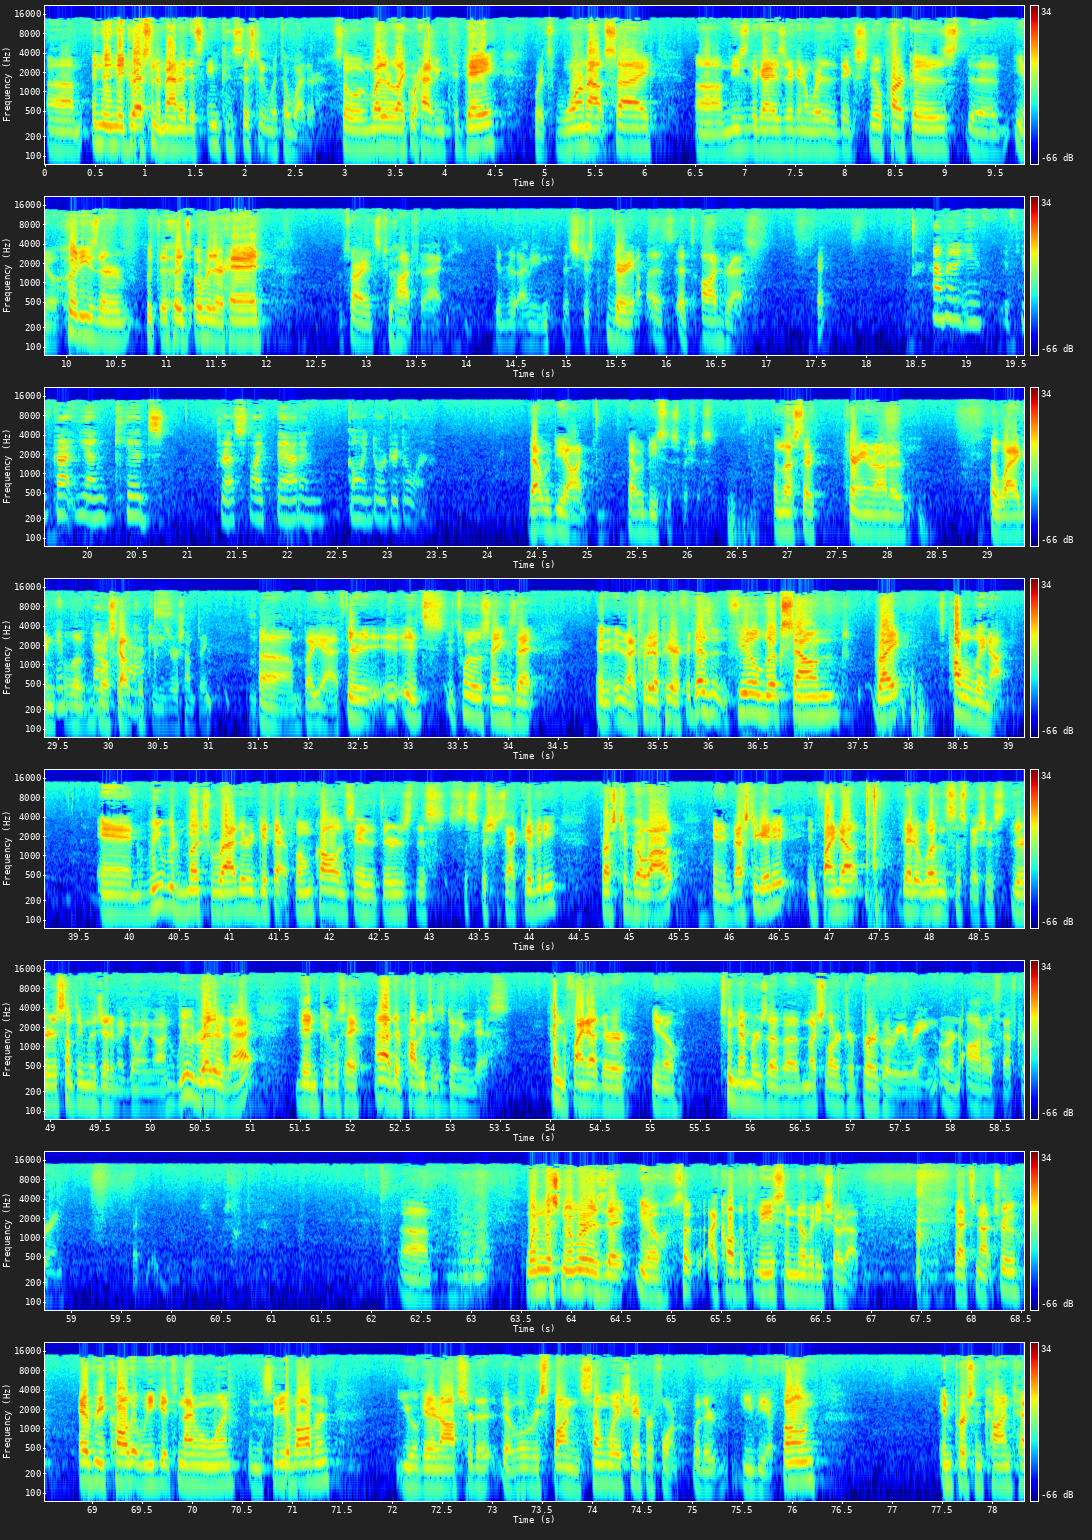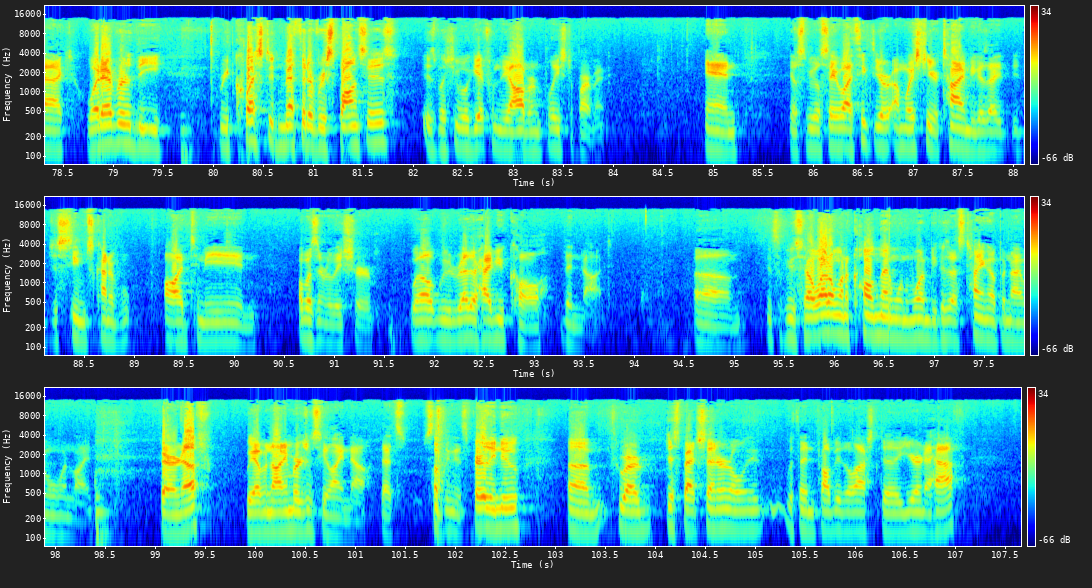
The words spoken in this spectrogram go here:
Um, and then they dress in a manner that's inconsistent with the weather. So in weather like we're having today, where it's warm outside, um, these are the guys that are going to wear the big snow parkas, the you know hoodies that are with the hoods over their head. I'm sorry, it's too hot for that. It I mean, it's just very that's odd dress. Okay? How about you, if you've got young kids dressed like that and going door to door? That would be odd. That would be suspicious, unless they're carrying around a, a wagon full of Empty Girl Scout backpacks. cookies or something. Um, but yeah, if they're, it, it's it's one of those things that, and, and I put it up here. If it doesn't feel, look, sound right, it's probably not. And we would much rather get that phone call and say that there's this suspicious activity for us to go out and investigate it and find out that it wasn't suspicious. There is something legitimate going on. We would rather that than people say, ah, they're probably just doing this. Come to find out they're, you know, two members of a much larger burglary ring or an auto theft ring. Um, one misnomer is that, you know, so I called the police and nobody showed up. That's not true. Every call that we get to 911 in the city of Auburn, you will get an officer to, that will respond in some way, shape, or form, whether it be via phone, in-person contact, whatever the requested method of response is, is what you will get from the Auburn Police Department. And you know, some people say, "Well, I think you're, I'm wasting your time because I, it just seems kind of odd to me, and I wasn't really sure." Well, we would rather have you call than not. Um, and so people say, "Well, I don't want to call 911 because that's tying up a 911 line." Fair enough. We have a non-emergency line now. That's something that's fairly new um, through our dispatch center, only within probably the last uh, year and a half.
